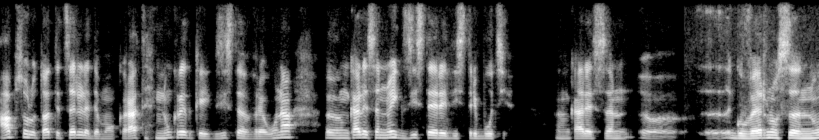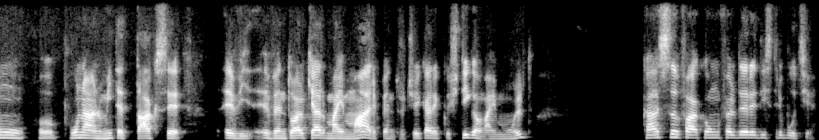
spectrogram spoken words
absolut toate țările democrate nu cred că există vreuna în care să nu existe redistribuție, în care să uh, guvernul să nu uh, pună anumite taxe eventual chiar mai mari pentru cei care câștigă mai mult ca să facă un fel de redistribuție.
